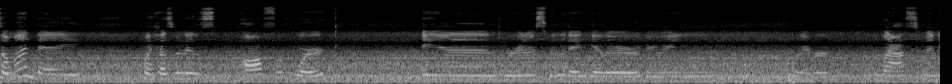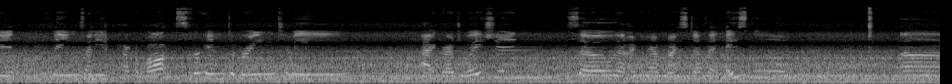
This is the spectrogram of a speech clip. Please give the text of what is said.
so Monday my husband is off of work, and we're gonna spend the day together doing whatever last minute things. I need to pack a box for him to bring to me at graduation so that I can have my stuff at A school. Uh,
